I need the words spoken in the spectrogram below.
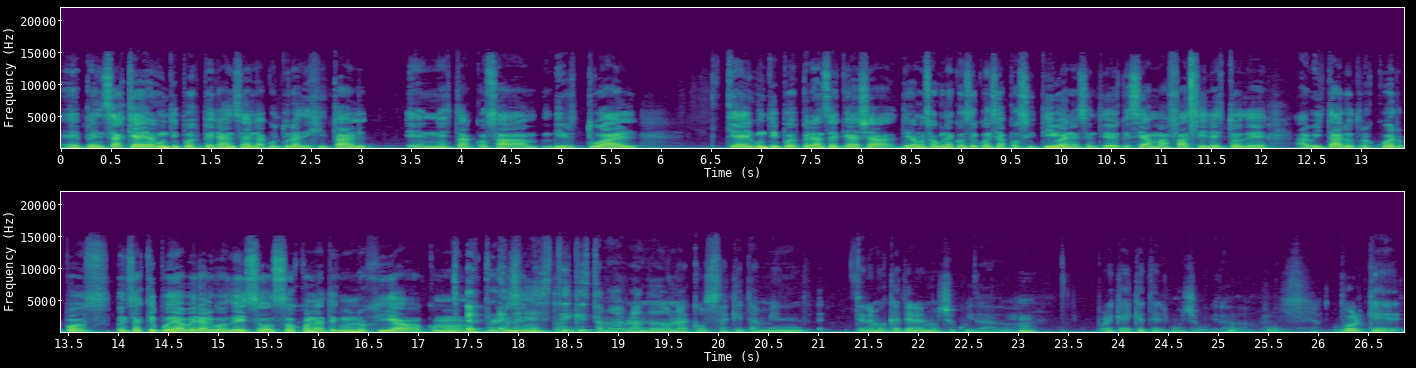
Eh, ¿Pensás que hay algún tipo de esperanza en la cultura digital, en esta cosa virtual? ¿Que hay algún tipo de esperanza de que haya, digamos, alguna consecuencia positiva en el sentido de que sea más fácil esto de habitar otros cuerpos? ¿Pensás que puede haber algo de eso? ¿O sos con la tecnología como El problema pesimista? es que estamos hablando de una cosa que también tenemos que tener mucho cuidado. Porque hay que tener mucho cuidado. Porque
